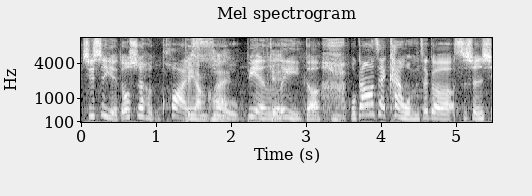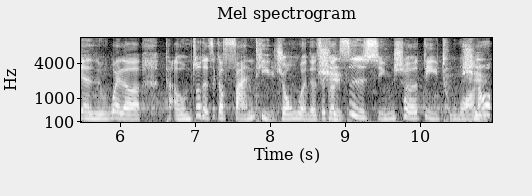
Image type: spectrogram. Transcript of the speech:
其实也都是很快非常快。速、便利的。我刚刚在看我们这个慈城县为了它，呃我们做的这个繁体中文的这个自行车地图哦，然后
